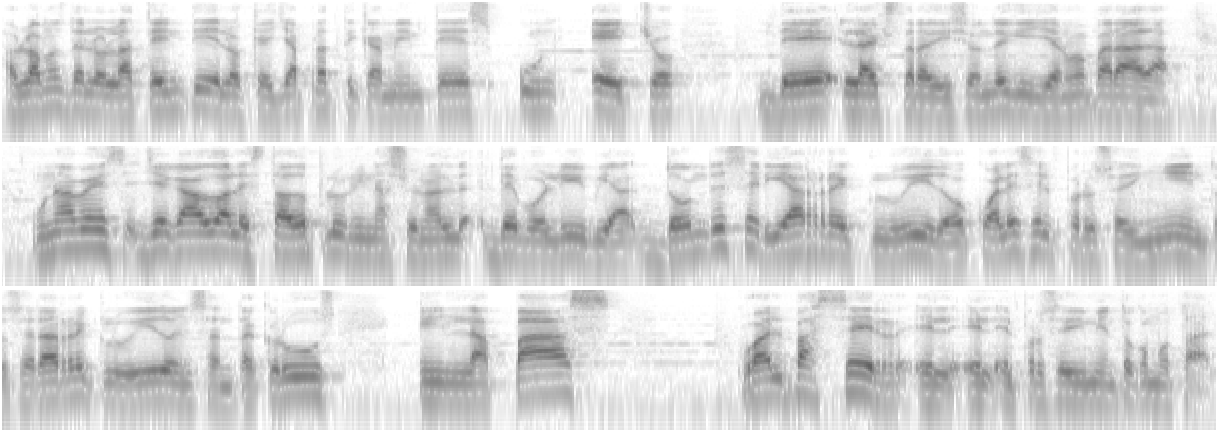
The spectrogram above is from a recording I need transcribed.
hablamos de lo latente y de lo que ya prácticamente es un hecho de la extradición de Guillermo Parada. Una vez llegado al Estado Plurinacional de Bolivia, ¿dónde sería recluido? ¿Cuál es el procedimiento? ¿Será recluido en Santa Cruz, en La Paz? ¿Cuál va a ser el, el procedimiento como tal?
